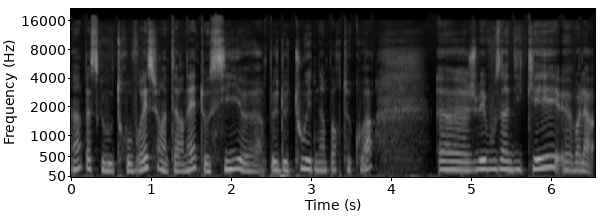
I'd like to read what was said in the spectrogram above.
hein, parce que vous trouverez sur Internet aussi euh, un peu de tout et de n'importe quoi. Euh, je vais vous indiquer voilà,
